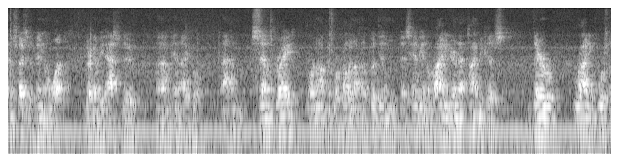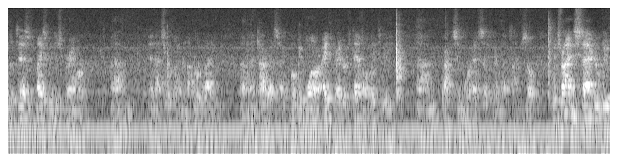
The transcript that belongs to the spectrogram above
And especially depending on what they're going to be asked to do um, in April. Um, Seventh grade, we're not, we're probably not going to put them as heavy in the writing during that time because their writing portion of the test is basically just grammar um, and that sort of thing. They're not really writing uh, entire essay. But we want our eighth graders definitely to be um, practicing more essays during that time. So we try and stagger, we,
